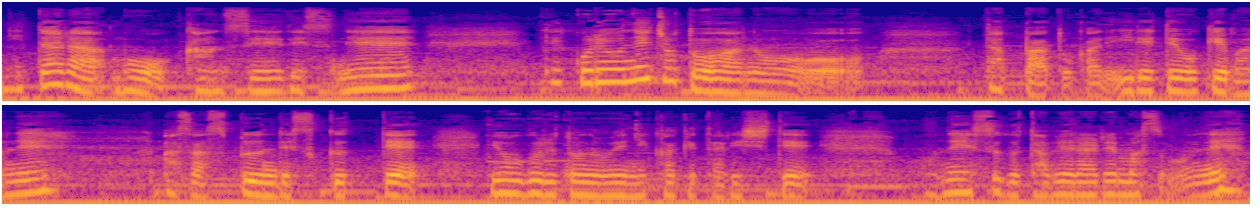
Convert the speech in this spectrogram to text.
煮たらもう完成ですね。でこれをねちょっとあのタッパーとかで入れておけばね朝スプーンですくってヨーグルトの上にかけたりしてもうねすぐ食べられますもんね。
